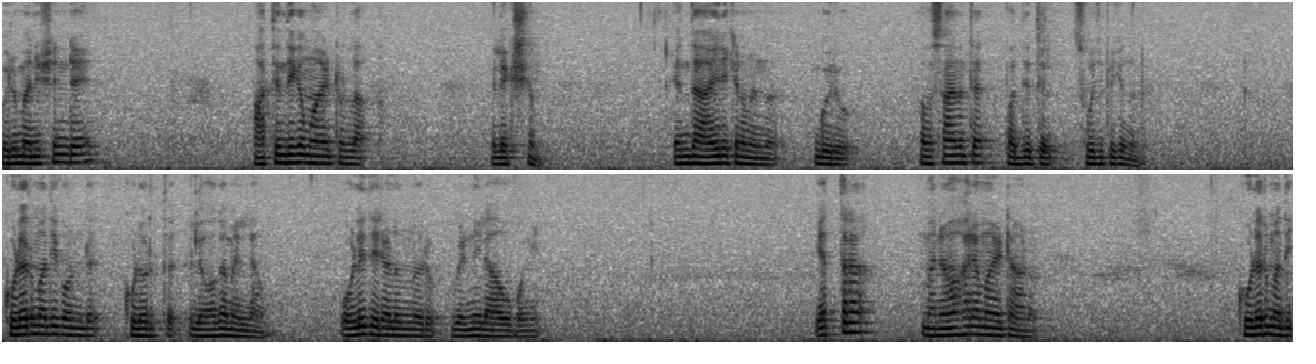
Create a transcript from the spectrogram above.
ഒരു മനുഷ്യന്റെ ആത്യന്തികമായിട്ടുള്ള ലക്ഷ്യം എന്തായിരിക്കണമെന്ന് ഗുരു അവസാനത്തെ പദ്യത്തിൽ സൂചിപ്പിക്കുന്നുണ്ട്. കുളിർമതി കൊണ്ട് കുളിർത്ത് ലോകമെല്ലാം ഒളിതിരളുന്നൊരു വെണ്ണിലാവു പൊങ്ങി. എത്ര മനോഹരമായിട്ടാണ് കുളിർമതി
